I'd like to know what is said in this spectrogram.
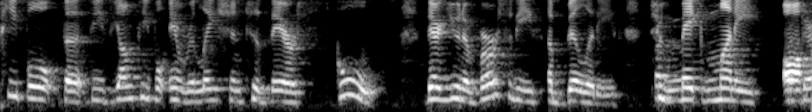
people the these young people in relation to their schools their universities abilities to But- make money off of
